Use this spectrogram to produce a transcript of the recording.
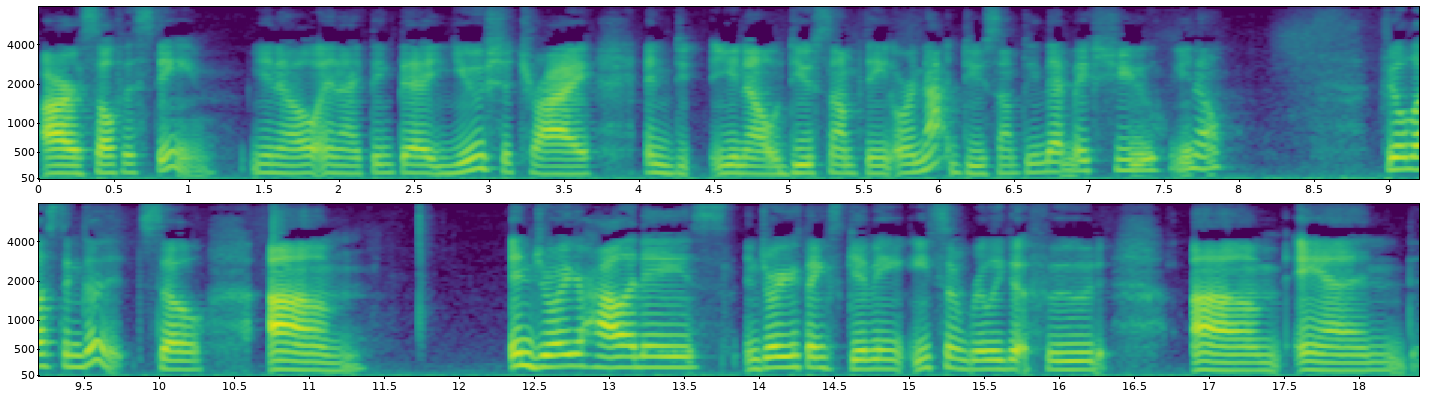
our self esteem, you know, and I think that you should try and, you know, do something or not do something that makes you, you know, feel less than good. So, um, enjoy your holidays, enjoy your Thanksgiving, eat some really good food, um, and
